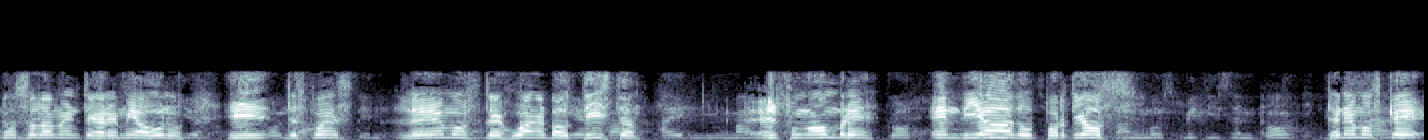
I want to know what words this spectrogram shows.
no solamente Jeremías 1, y después leemos de Juan el Bautista, él fue un hombre enviado por Dios. Tenemos que,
